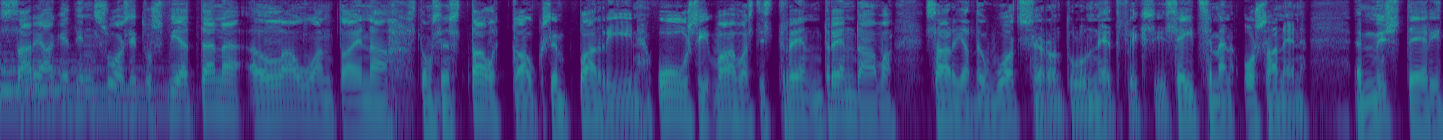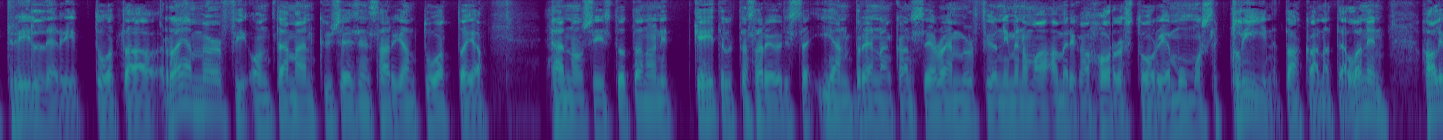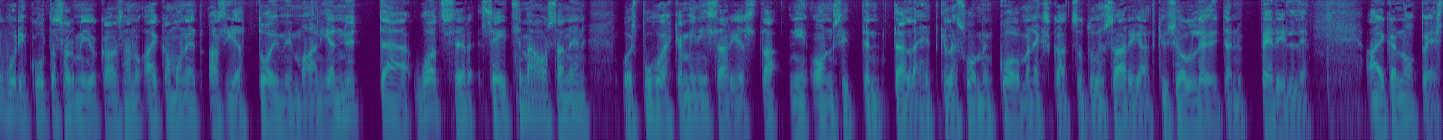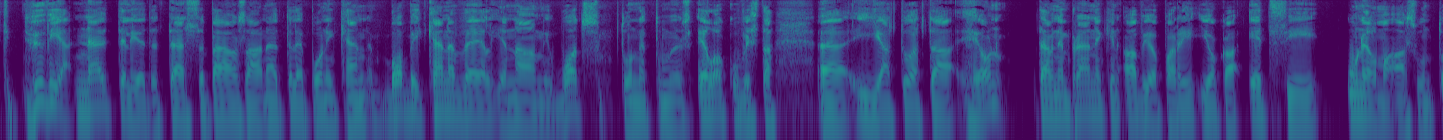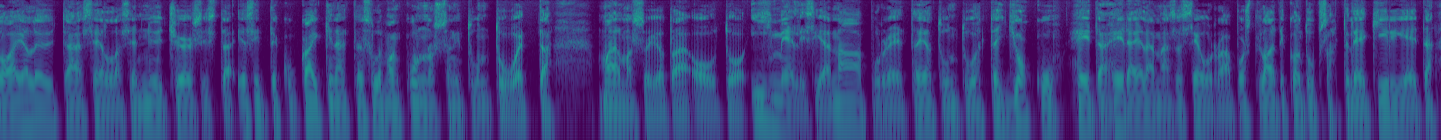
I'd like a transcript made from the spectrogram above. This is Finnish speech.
Sarjaaketin suositus vie tänä lauantaina tämmöisen stalkkauksen pariin. Uusi, vahvasti trendaava sarja The Watcher on tullut Netflixiin. Seitsemän osanen mysteeri, trilleri. Tuota, Ryan Murphy on tämän kyseisen sarjan tuottaja. Hän on siis tota, noin, kehitellyt tämän sarjan yhdessä Ian Brennan kanssa ja Ryan Murphy on nimenomaan American Horror Story ja muun muassa Clean takana. Tällainen Hollywoodin kultasormi, joka on saanut aika monet asiat toimimaan. Ja nyt tämä Watcher seitsemänosainen, voisi puhua ehkä minisarjasta, niin on sitten tällä hetkellä Suomen kolmanneksi katsotuin sarja. Että kyllä se on löytänyt perille aika nopeasti. Hyviä näyttelijöitä tässä. Pääosa näyttelee Bonnie Can- Bobby Cannavale ja Naomi Watts, tunnettu myös elokuvista. Ja tuota, he on tämmöinen Brannekin aviopari, joka etsii unelma-asuntoa ja löytää sellaisen New Jerseystä. Ja sitten kun kaikki näyttäisi olevan kunnossa, niin tuntuu, että maailmassa jotain outoa, ihmeellisiä naapureita ja tuntuu, että joku heitä, heidän elämänsä seuraa. Postilaatikkoon tupsahtelee kirjeitä,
